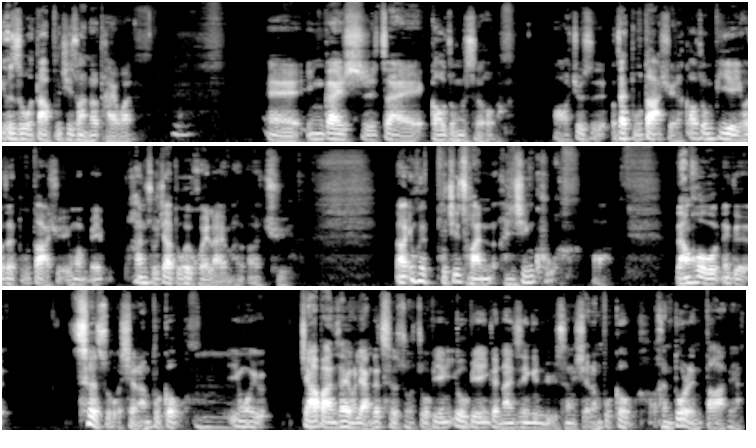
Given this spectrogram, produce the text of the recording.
有一次我打补给船到台湾，嗯。呃，应该是在高中的时候，哦，就是我在读大学了，高中毕业以后在读大学，因为每寒暑假都会回来嘛，啊去。那因为补给船很辛苦哦，然后那个厕所显然不够，嗯因为有甲板上有两个厕所，左边右边一个男生一个女生，显然不够，很多人搭这样。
